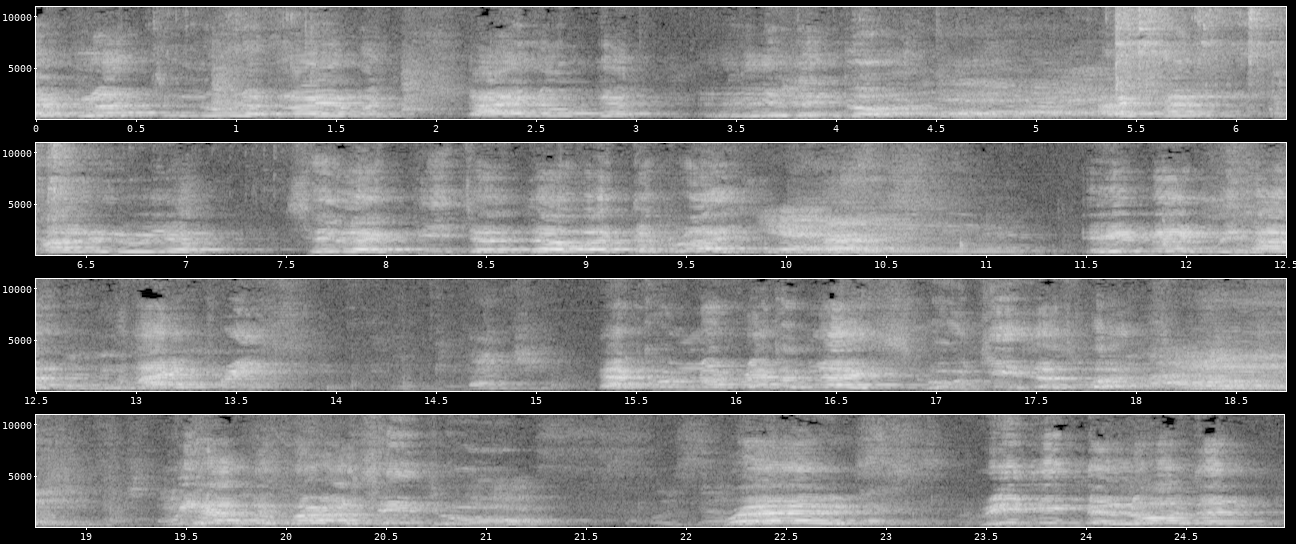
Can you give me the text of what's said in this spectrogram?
am glad to know that I am a child of the living God. I can, hallelujah, say like Peter, thou art the Christ. Yes. Amen. We have high priest. That could not recognize who Jesus was. We have the Pharisees who yes. were reading the laws and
